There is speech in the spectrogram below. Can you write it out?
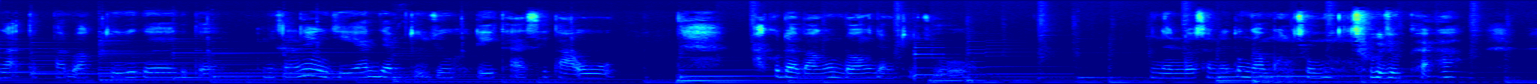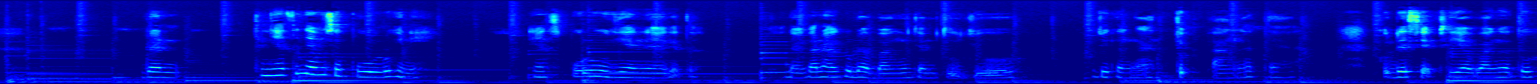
nggak tepat waktu juga gitu misalnya ujian jam 7 dikasih tahu aku udah bangun dong jam 7 dan dosennya tuh nggak muncul-muncul juga. Dan ternyata jam 10 ini yang 10 ujiannya gitu. Sedangkan aku udah bangun jam 7 juga ngantuk banget ya. Aku udah siap-siap banget tuh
